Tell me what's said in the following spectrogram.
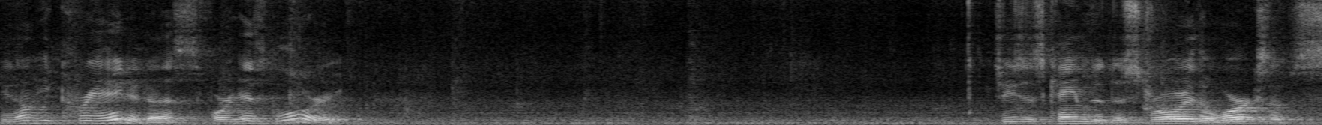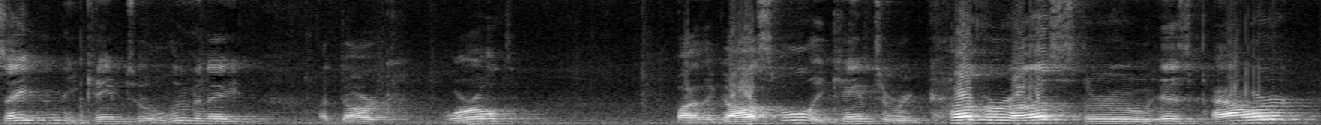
You know, he created us for his glory. Jesus came to destroy the works of Satan. He came to illuminate a dark world by the gospel. He came to recover us through his power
